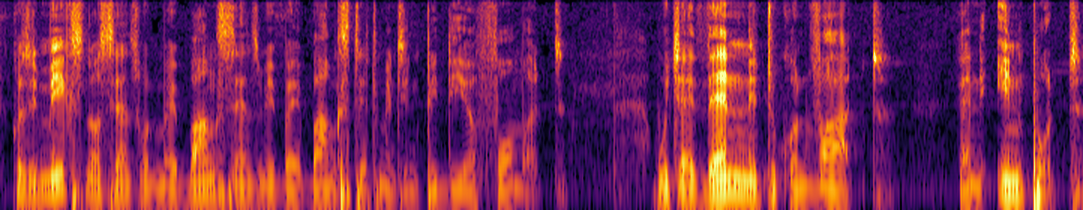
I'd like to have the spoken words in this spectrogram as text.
Because it makes no sense when my bank sends me my bank statement in PDF format, which I then need to convert and input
